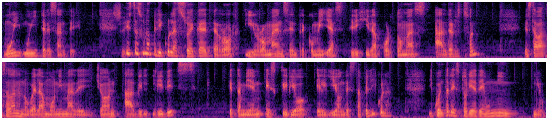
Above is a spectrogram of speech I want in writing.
Muy, muy interesante. Esta es una película sueca de terror y romance, entre comillas, dirigida por Thomas Alderson. Está basada en la novela homónima de John Alvin Liditz, que también escribió el guion de esta película. Y cuenta la historia de un niño.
